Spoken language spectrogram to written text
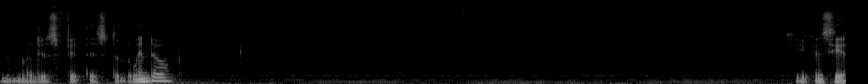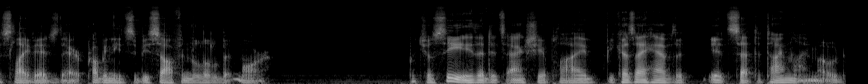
And we'll just fit this to the window. So you can see a slight edge there. It probably needs to be softened a little bit more. But you'll see that it's actually applied because I have the it set to timeline mode,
